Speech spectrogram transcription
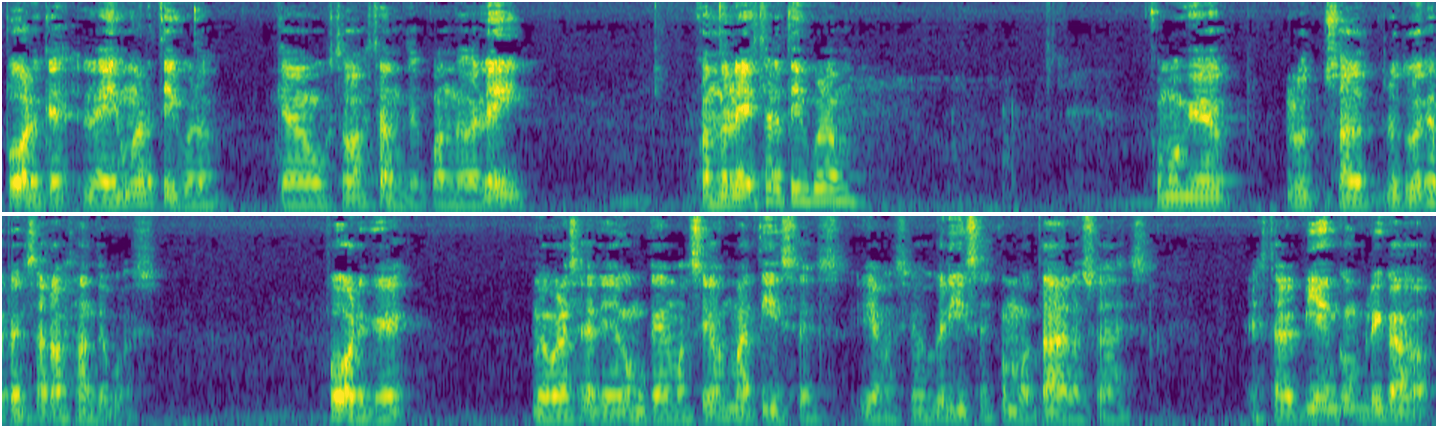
Porque leí un artículo que me gustó bastante. Cuando leí, cuando leí este artículo, como que lo, o sea, lo tuve que pensar bastante, pues. Porque me parece que tiene como que demasiados matices y demasiados grises como tal, o sea, está bien complicado.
